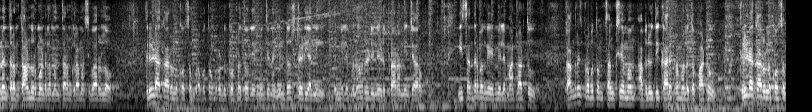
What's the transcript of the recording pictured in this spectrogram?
అనంతరం తాండూరు మండలం అంతరం గ్రామ శివారులో క్రీడాకారుల కోసం ప్రభుత్వం రెండు కోట్లతో నిర్మించిన ఇండోర్ స్టేడియాన్ని ఎమ్మెల్యే మనోహర్ రెడ్డి నేడు ప్రారంభించారు. ఈ సందర్భంగా ఎమ్మెల్యే మాట్లాడుతూ కాంగ్రెస్ ప్రభుత్వం సంక్షేమం అభివృద్ధి కార్యక్రమాలతో పాటు క్రీడాకారుల కోసం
